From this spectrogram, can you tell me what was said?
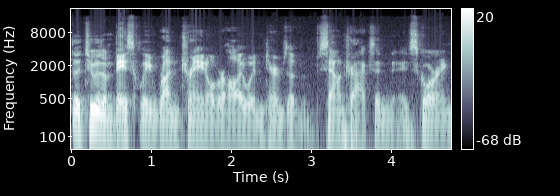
the two of them basically run train over Hollywood in terms of soundtracks and, and scoring.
